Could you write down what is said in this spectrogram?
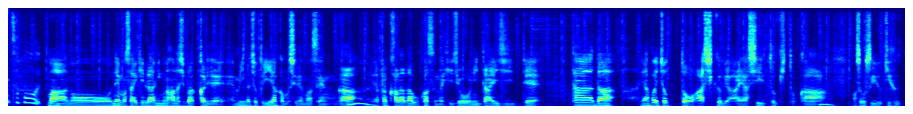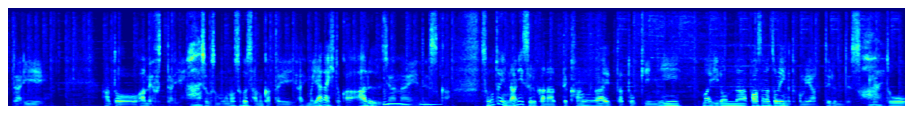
えー、すごい。まああのね、まあ、最近ランニングの話ばっかりでみんなちょっと嫌かもしれませんが、うん。やっぱり体を動かすのは非常に大事でただやっぱりちょっと足首怪しい時とか、うん。まあ、それこそ雪降ったりあと雨降ったり、はい。まあそれこそものすごい寒かったり嫌な日とかあるじゃないですか、その時に何するかなって考えた時にまあいろんなパーソナルトレーニングとかもやってるんですけど、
